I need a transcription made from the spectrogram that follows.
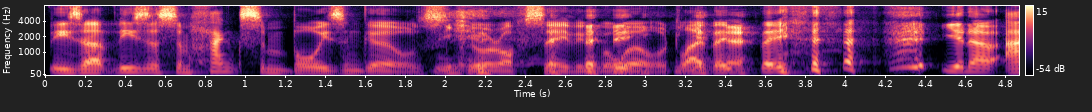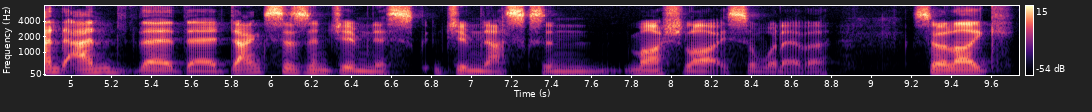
these are these are some handsome boys and girls who are off saving the world like they, they you know and and they're they're dancers and gymnasts gymnasts and martial artists or whatever so like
